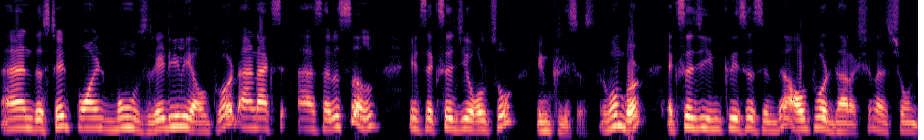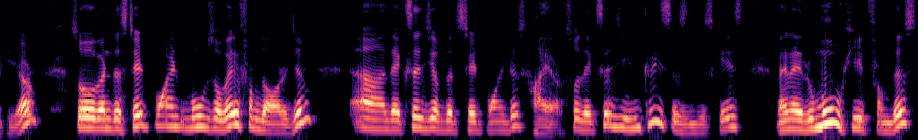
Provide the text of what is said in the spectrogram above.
and the state point moves radially outward and as, a result its exergy also increases. Remember exergy increases in the outward direction as shown here. So, when the state point moves away from the origin uh, the exergy of that state point is higher. So, the exergy increases in this case when I remove heat from this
